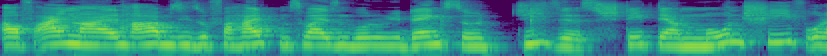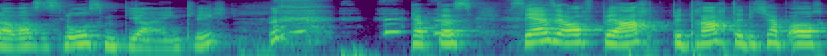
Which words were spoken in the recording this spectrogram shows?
auf einmal haben sie so Verhaltensweisen, wo du dir denkst, so, Jesus, steht der Mond schief oder was ist los mit dir eigentlich? ich habe das sehr, sehr oft beacht, betrachtet. Ich habe auch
